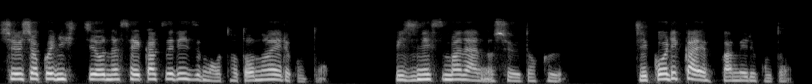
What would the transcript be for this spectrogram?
就職に必要な生活リズムを整えること、ビジネスマナーの習得、自己理解を深めること、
